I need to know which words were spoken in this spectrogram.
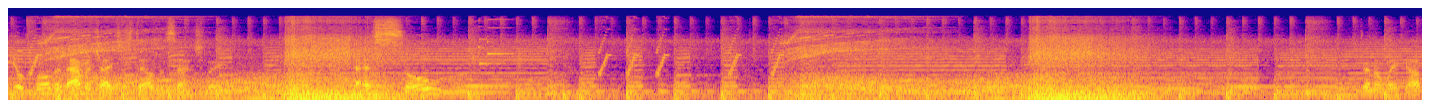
healed for all the damage I just dealt, essentially. That is so rude. Gonna wake up?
